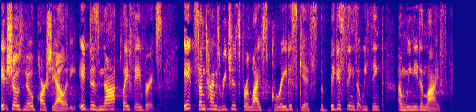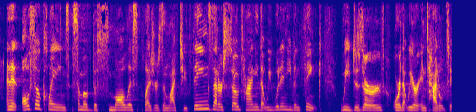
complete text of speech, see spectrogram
it shows no partiality, it does not play favorites. It sometimes reaches for life's greatest gifts, the biggest things that we think um, we need in life. And it also claims some of the smallest pleasures in life, too. Things that are so tiny that we wouldn't even think we deserve or that we are entitled to.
